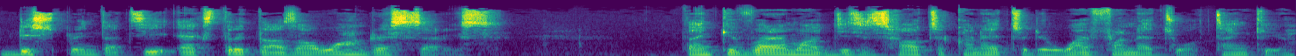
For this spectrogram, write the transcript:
this printer TS3100 series. Thank you very much. This is how to connect to the wi-fi network. Thank you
